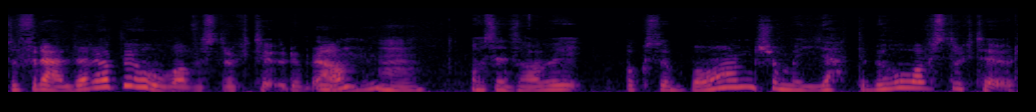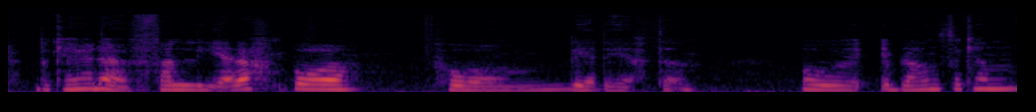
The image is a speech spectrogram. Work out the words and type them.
Så föräldrar har behov av struktur ibland. Mm. Och sen så har vi också barn som är jättebehov av struktur. Då kan ju det här fallera på, på ledigheten. Och ibland så kan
